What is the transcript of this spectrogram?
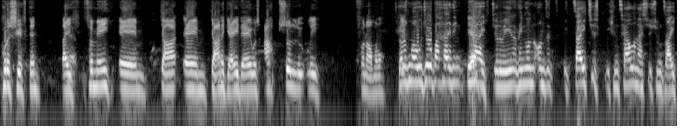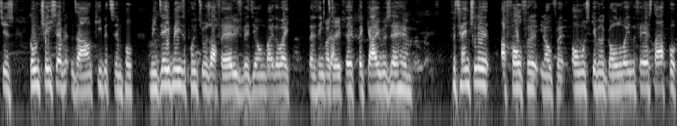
put a shift in. Like yeah. for me, um, Dan, um, Gana Gueye there was absolutely phenomenal. He's got his mojo back, I think. Yeah. Right, do you know what I mean? I think on, under Dyche, you can tell the message from Dyche go and chase everything down, keep it simple. I mean, Dave made a point to us off air, who's videoing, by the way, that I think that, the, the guy was um, potentially a fault for you know for almost giving a goal away in the first half. But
